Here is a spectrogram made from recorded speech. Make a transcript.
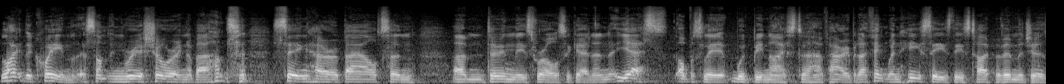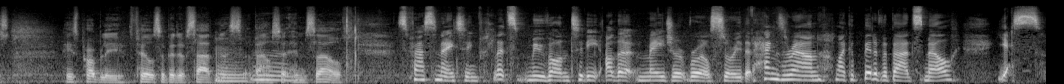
like the Queen, that there's something reassuring about seeing her about and um, doing these roles again. And yes, obviously it would be nice to have Harry, but I think when he sees these type of images, he probably feels a bit of sadness mm. about mm. it himself. It's fascinating. Let's move on to the other major royal story that hangs around like a bit of a bad smell. Yes,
